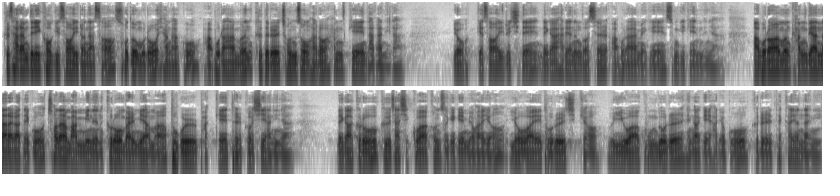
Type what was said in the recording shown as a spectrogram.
그 사람들이 거기서 일어나서 소돔으로 향하고 아브라함은 그들을 전송하러 함께 나가니라. 여호께서 이르시되 내가 하려는 것을 아브라함에게 숨기게 했느냐 아브라함은 강대한 나라가 되고 천하 만민은 그로 말미암아 복을 받게 될 것이 아니냐. 내가 그로 그 자식과 건석에게 명하여 여호와의 도를 지켜 의와 공도를 행하게 하려고 그를 택하였나니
